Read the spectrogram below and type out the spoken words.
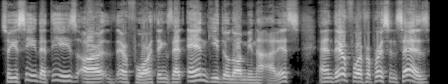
So you see that these are therefore things that en gidolo min haaretz, and therefore if a person says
